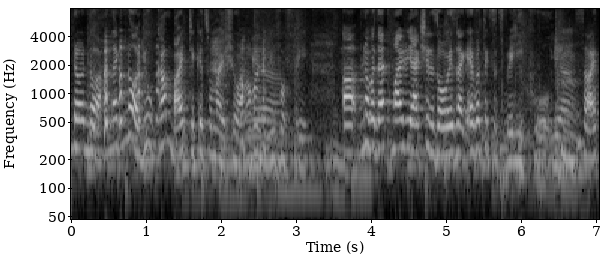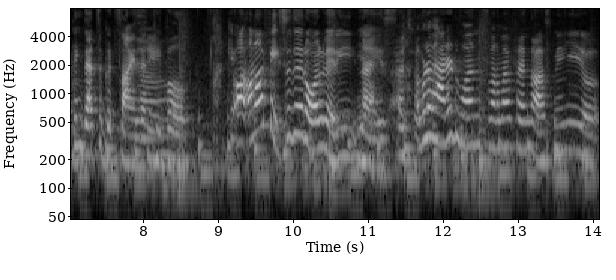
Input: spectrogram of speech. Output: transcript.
No, no. I'm like, no, you come buy tickets for my show. I'm not going to give you for free. Uh, no, but that's my reaction is always like everyone thinks it's really cool. Yeah. So I think that's a good sign that people. Okay, on, our faces, they're all very nice. Acha. But I've had it once. One of my friends asked me uh,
